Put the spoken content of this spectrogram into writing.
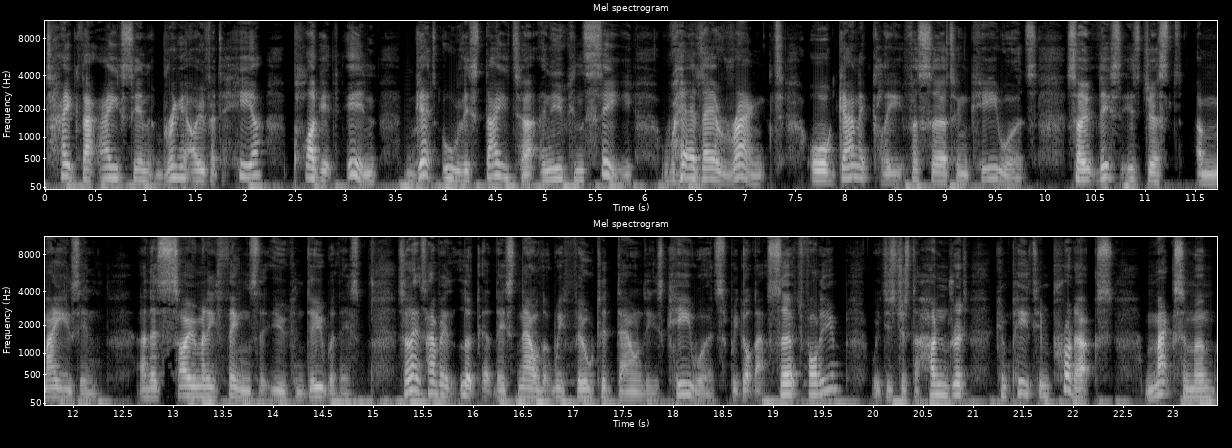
take that ASIN, bring it over to here, plug it in, get all this data and you can see where they're ranked organically for certain keywords. So this is just amazing and there's so many things that you can do with this. So let's have a look at this now that we've filtered down these keywords. We got that search volume, which is just 100, competing products, maximum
